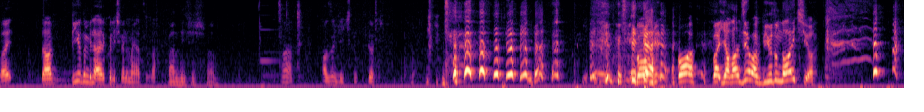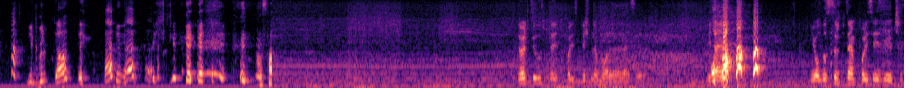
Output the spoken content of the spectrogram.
Daha, daha bir yudum bile alkol içmedim hayatımda. Ben de hiç içmedim. Az önce içtim. Göt. baba, bir, baba, yalancıya bak bir yudum daha içiyor. bir grup daha attı. Hasan 4 yıldız pe- polis peşimde bu arada nedense. Bir tane yolda sırf bir tane polis ezdiğim için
